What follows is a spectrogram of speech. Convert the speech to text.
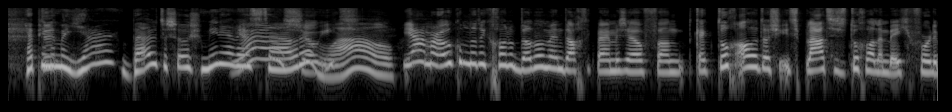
Heb je hem een jaar buiten social media Ja, te houden? Wauw. Ja, maar ook omdat ik gewoon op dat moment dacht ik bij mezelf van... Kijk, toch altijd als je iets plaatst is het toch wel een beetje voor de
